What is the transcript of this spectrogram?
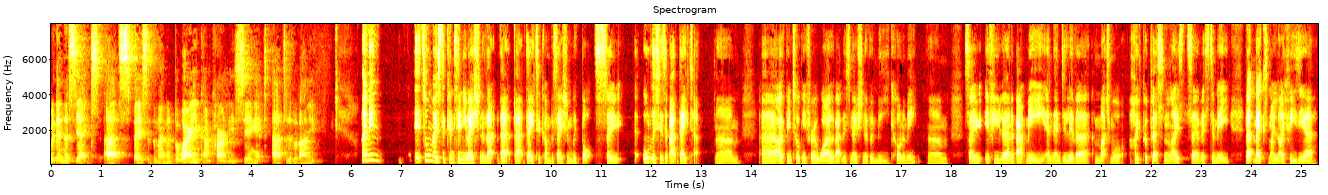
within the CX uh, space at the moment, but where are you kind of currently seeing it uh, deliver value? I mean, it's almost a continuation of that that that data conversation with bots. So all this is about data. Um, uh, I've been talking for a while about this notion of a me economy. Um, so if you learn about me and then deliver a much more hyper personalized service to me, that makes my life easier.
